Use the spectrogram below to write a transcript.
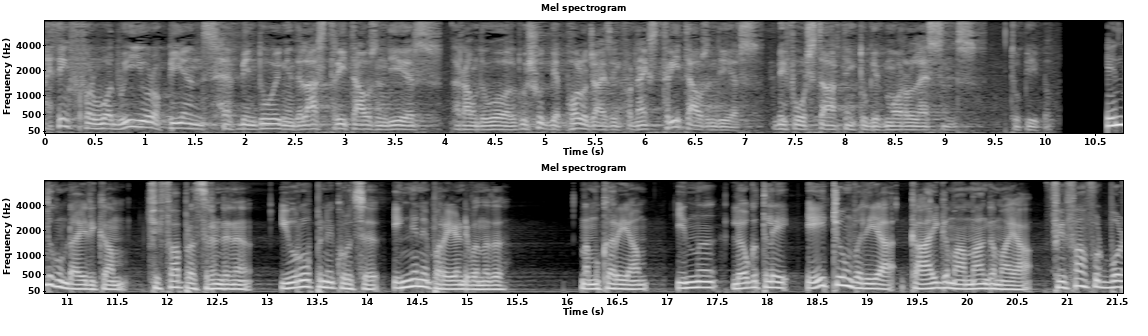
I think for what we Europeans have been doing in the last 3,000 years around the world, we should be apologizing for the next 3,000 years before starting to give moral lessons to people. എന്തുകൊണ്ടായിരിക്കാം ഫിഫ പ്രസിഡന്റിന് യൂറോപ്പിനെക്കുറിച്ച് ഇങ്ങനെ പറയേണ്ടി വന്നത് നമുക്കറിയാം ഇന്ന് ലോകത്തിലെ ഏറ്റവും വലിയ കായിക മാമാങ്കമായ ഫിഫ ഫുട്ബോൾ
